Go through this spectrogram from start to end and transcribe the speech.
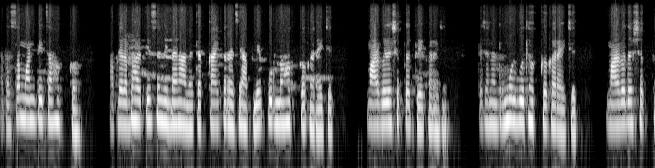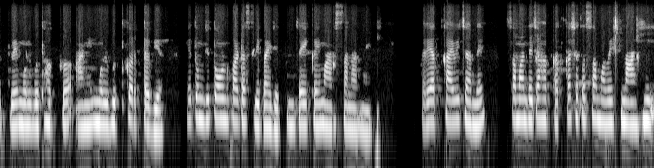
आता समानतेचा हक्क. आपल्याला भारतीय संविधान आलं तर काय करायचे? आपले पूर्ण हक्क करायचे मार्गदर्शक तत्वे करायचे त्याच्यानंतर मूलभूत हक्क करायचे मार्गदर्शक तत्वे मूलभूत हक्क आणि मूलभूत कर्तव्य हे तुमची तोंडपाठ असली पाहिजेत. तुमचा एकही मार्क्स जाणार नाही. तर यात काय विचारलंय? समानतेच्या हक्कात कशाचा समावेश नाही?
